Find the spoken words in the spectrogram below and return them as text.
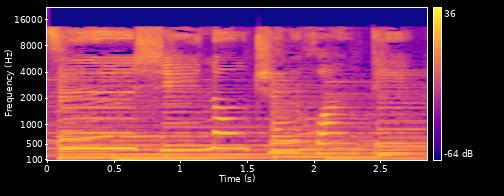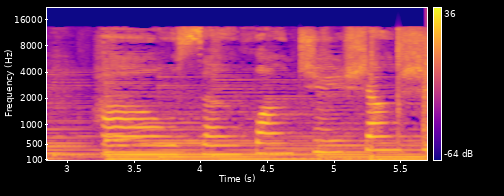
自羲农至黄帝，号三皇取上世。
